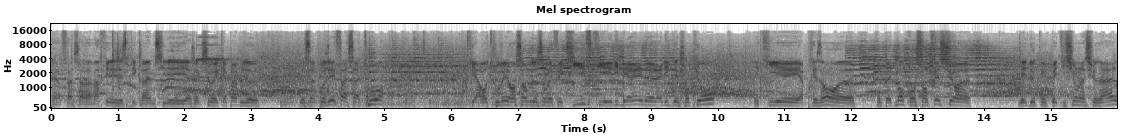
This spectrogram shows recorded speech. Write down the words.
Et Enfin, ça va marquer les esprits quand même si les Ajaccio est capable de, de s'imposer face à Tours, qui a retrouvé l'ensemble de son effectif, qui est libéré de la Ligue des Champions et qui est à présent euh, complètement concentré sur euh, les deux compétitions nationales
